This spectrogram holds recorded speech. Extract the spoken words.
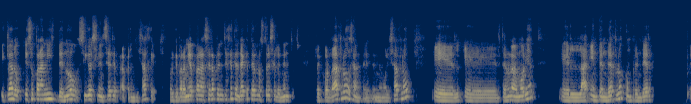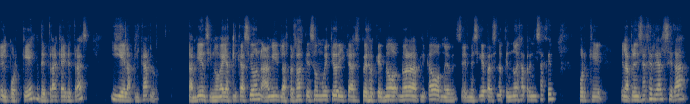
Y claro, eso para mí, de nuevo, sigue sin ser aprendizaje, porque para mí, para ser aprendizaje, tendría que tener los tres elementos. Recordarlo, o sea, eh, memorizarlo, el, el tener la memoria, el entenderlo, comprender el porqué detrás, que hay detrás y el aplicarlo también si no hay aplicación, a mí las personas que son muy teóricas pero que no, no han aplicado, me, me sigue pareciendo que no es aprendizaje porque el aprendizaje real se da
